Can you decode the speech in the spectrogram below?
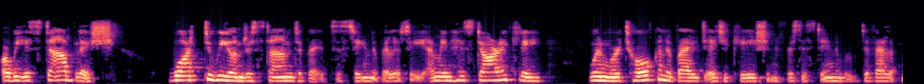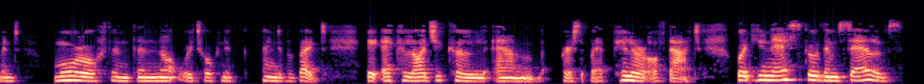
or we establish what do we understand about sustainability? I mean, historically, when we're talking about education for sustainable development, more often than not, we're talking kind of about the ecological um, uh, pillar of that. But UNESCO themselves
